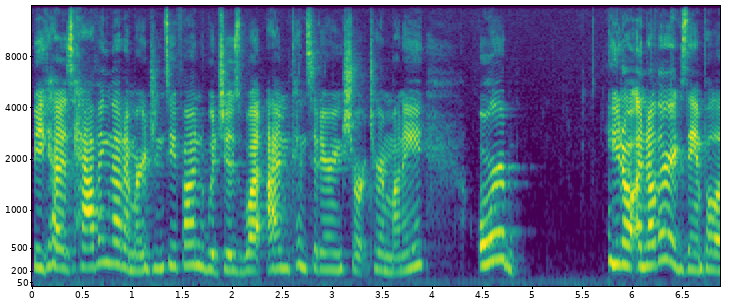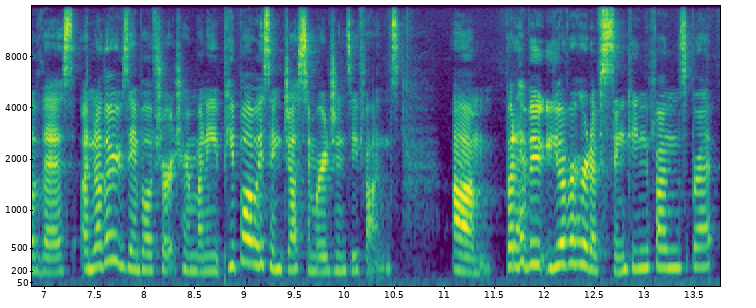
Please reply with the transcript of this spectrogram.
Because having that emergency fund, which is what I'm considering short term money, or you know, another example of this, another example of short term money, people always think just emergency funds. Um, but have you, you ever heard of sinking funds, Brett?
